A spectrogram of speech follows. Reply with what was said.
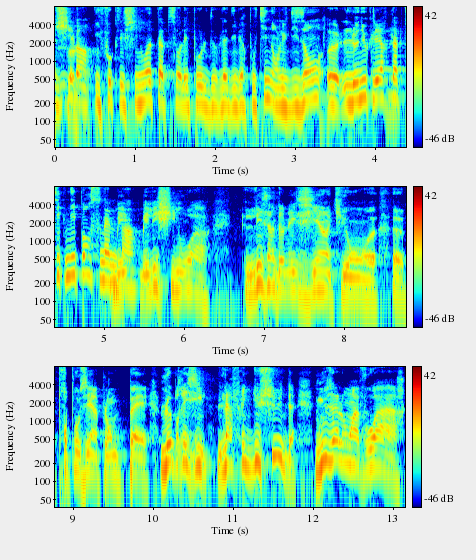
seule. Il faut que les Chinois tapent sur l'épaule de Vladimir Poutine en lui disant euh, le nucléaire tactique n'y pense même pas. Mais les Chinois, les Indonésiens qui ont euh, euh, proposé un plan de paix, le Brésil, l'Afrique du Sud. Nous allons avoir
